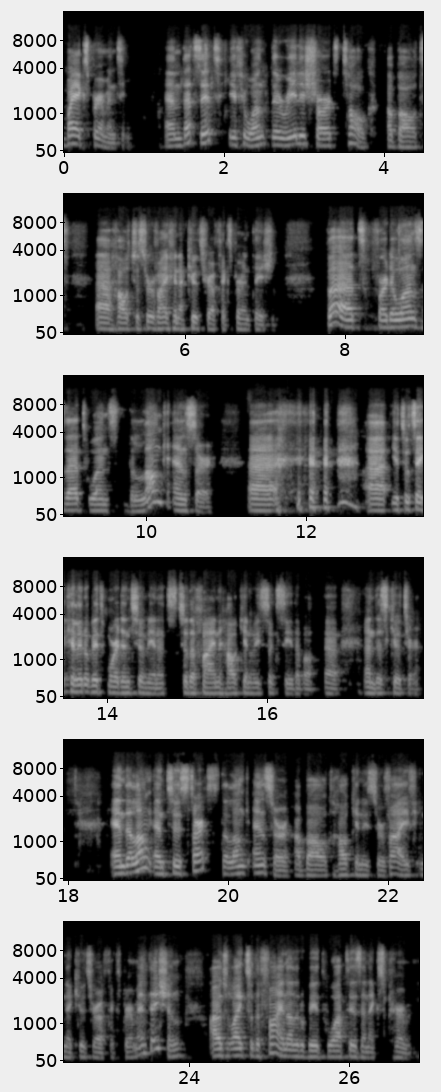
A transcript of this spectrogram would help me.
by experimenting. And that's it if you want the really short talk about uh, how to survive in a culture of experimentation. But for the ones that want the long answer, uh, uh, it will take a little bit more than two minutes to define how can we succeed about uh, on this culture. And the long and to start the long answer about how can we survive in a culture of experimentation, I would like to define a little bit what is an experiment.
